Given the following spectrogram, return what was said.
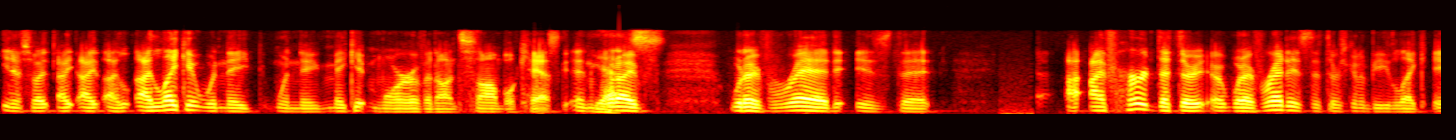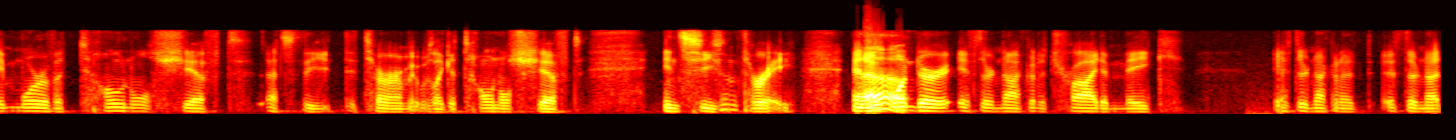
you know, so I, I, I, I like it when they when they make it more of an ensemble cast. And what I've what I've read is that I, I've heard that there. uh, What I've read is that there's going to be like a more of a tonal shift. That's the the term. It was like a tonal shift in season three, and I Oh. wonder if they're not going to try to make if they're not going to if they're not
